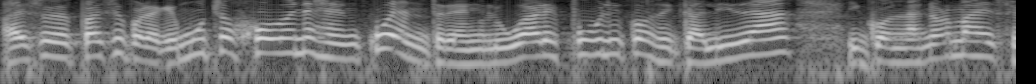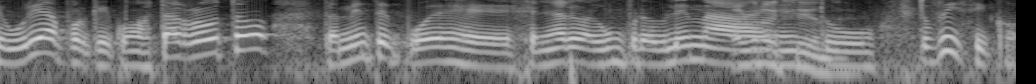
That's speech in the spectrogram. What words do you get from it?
a esos espacios para que muchos jóvenes encuentren lugares públicos de calidad y con las normas de seguridad, porque cuando está roto también te puedes eh, generar algún problema en tu, físico.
